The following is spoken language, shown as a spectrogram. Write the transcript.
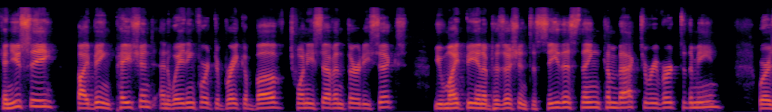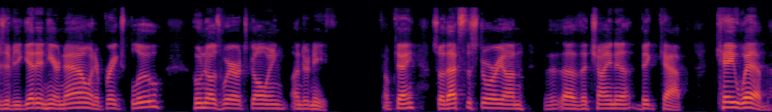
Can you see by being patient and waiting for it to break above 27.36, you might be in a position to see this thing come back to revert to the mean? Whereas if you get in here now and it breaks blue, who knows where it's going underneath? Okay, so that's the story on the, the China big cap. K Web.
